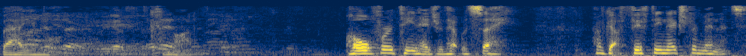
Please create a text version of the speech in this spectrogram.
valuable commodity. Oh, for a teenager that would say, I've got 15 extra minutes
